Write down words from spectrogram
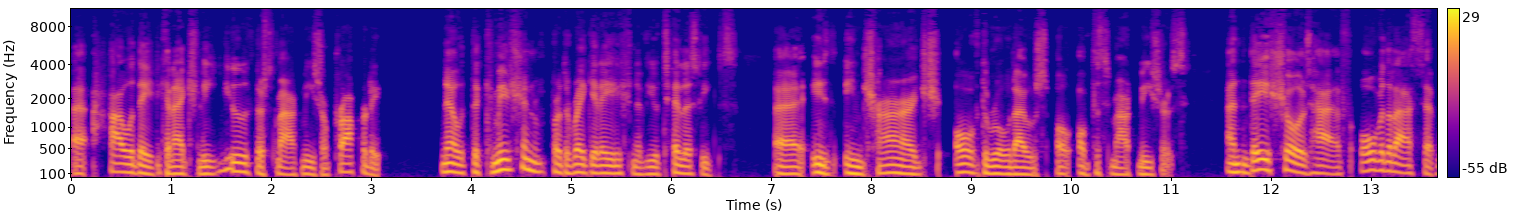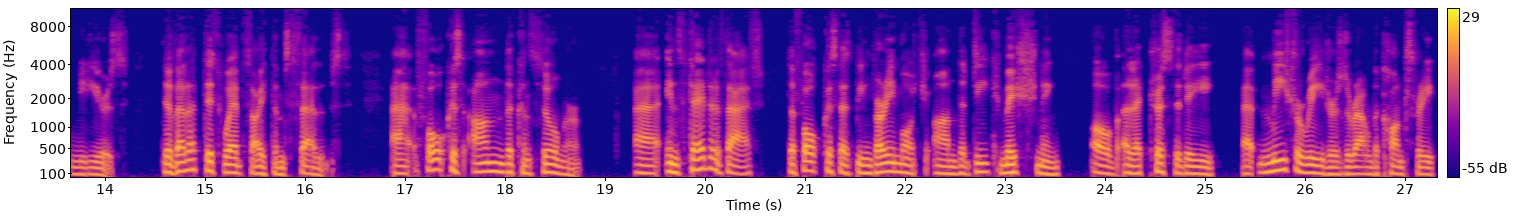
uh, how they can actually use their smart meter properly. Now, the Commission for the Regulation of Utilities uh, is in charge of the rollout of, of the smart meters, and they should have, over the last seven years, develop this website themselves, uh, focus on the consumer. Uh, instead of that, the focus has been very much on the decommissioning of electricity uh, meter readers around the country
